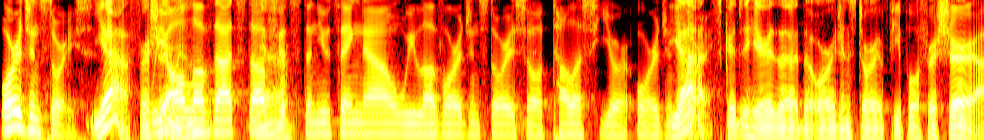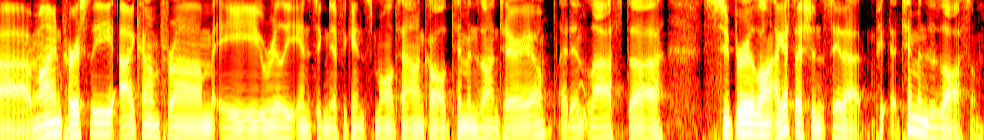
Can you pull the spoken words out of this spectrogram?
origin stories. Yeah, for sure. We all man. love that stuff. Yeah. It's the new thing now. We love origin stories. So tell us your origin yeah, story. it's good to hear the the origin story of people for sure. Uh, Mine personally, I come from a really insignificant small town called Timmins, Ontario. I didn't last uh, super long. I guess I shouldn't say that. P- Timmins is awesome.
